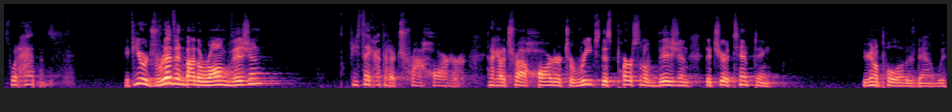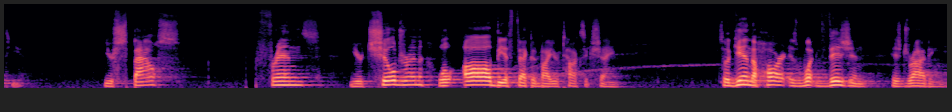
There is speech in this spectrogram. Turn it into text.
That's what happens. If you are driven by the wrong vision, if you think, I've got to try harder, and I've got to try harder to reach this personal vision that you're attempting, you're going to pull others down with you. Your spouse, friends, your children will all be affected by your toxic shame. So, again, the heart is what vision is driving you.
